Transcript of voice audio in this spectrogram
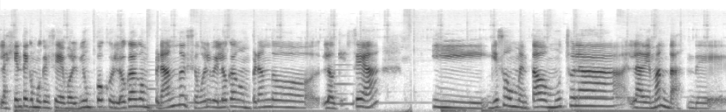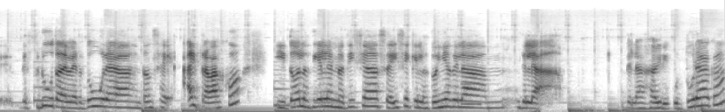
la gente como que se volvió un poco loca comprando y se vuelve loca comprando lo que sea y, eso ha aumentado mucho la, demanda de, fruta, de verduras, entonces hay trabajo y todos los días en las noticias se dice que los dueños de la, de la, de las agriculturas acá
